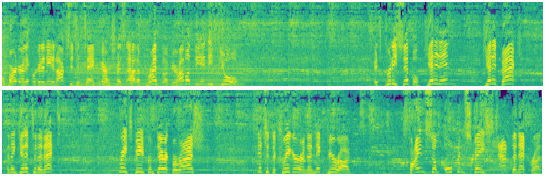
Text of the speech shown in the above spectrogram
Well, partner, I think we're going to need an oxygen tank. We are just out of breath up here. How about the Indy Fuel? It's pretty simple. Get it in, get it back, and then get it to the net. Great speed from Derek Barach. Gets it to Krieger, and then Nick Pirog finds some open space at the net front.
